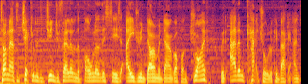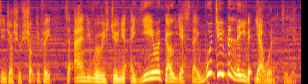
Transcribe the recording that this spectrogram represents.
Time now to check in with the ginger fellow and the bowler. This is Adrian Durham and Darren Gough on Drive with Adam Catterall looking back at Anthony Joshua's shock defeat to Andy Ruiz Jr. a year ago yesterday. Would you believe it? Yeah, I would actually, yeah.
